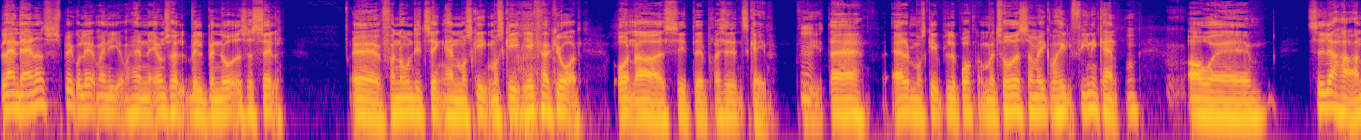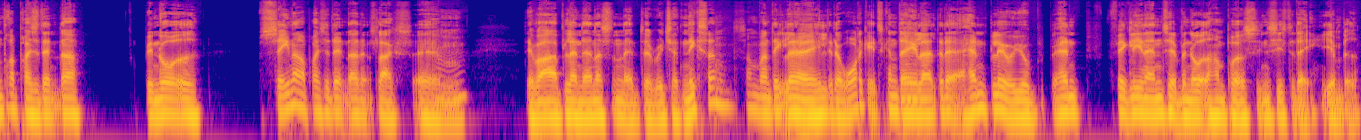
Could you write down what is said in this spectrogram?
Blandt andet så spekulerer man i, om han eventuelt vil benåde sig selv øh, for nogle af de ting, han måske, måske ikke har gjort under sit øh, præsidentskab. Fordi mm. der er det måske blevet brugt nogle metoder, som ikke var helt fine i kanten. Og øh, tidligere har andre præsidenter benået senere præsidenter af den slags. Øh, mm. Det var blandt andet sådan, at øh, Richard Nixon, som var en del af hele det der Watergate-skandale og alt det der, han blev jo, han fik lige en anden til at benåde ham på sin sidste dag i embedet.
